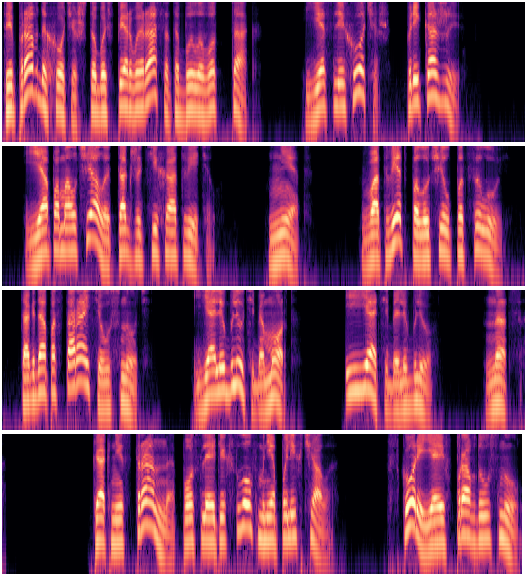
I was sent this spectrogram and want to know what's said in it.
«Ты правда хочешь, чтобы в первый раз это было вот так? Если хочешь, прикажи». Я помолчал и также тихо ответил. «Нет». В ответ получил поцелуй. «Тогда постарайся уснуть. Я люблю тебя, Морт». И я тебя люблю, Наца. Как ни странно, после этих слов мне полегчало. Вскоре я и вправду уснул.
